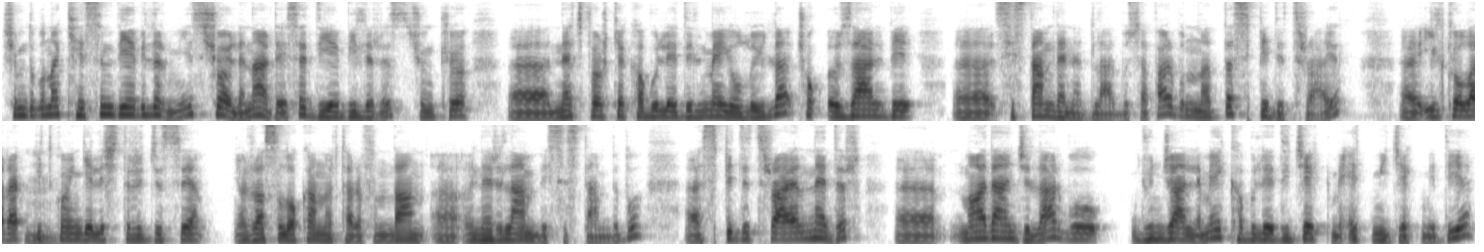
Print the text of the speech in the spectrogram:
Şimdi buna kesin diyebilir miyiz? Şöyle neredeyse diyebiliriz. Çünkü e, network'e kabul edilme yoluyla çok özel bir e, sistem denediler bu sefer. Bunun adı da Speedy Trial. E, ilk olarak Bitcoin geliştiricisi Russell O'Connor tarafından e, önerilen bir sistemdi bu. E, Speedy Trial nedir? E, madenciler bu güncellemeyi kabul edecek mi etmeyecek mi diye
